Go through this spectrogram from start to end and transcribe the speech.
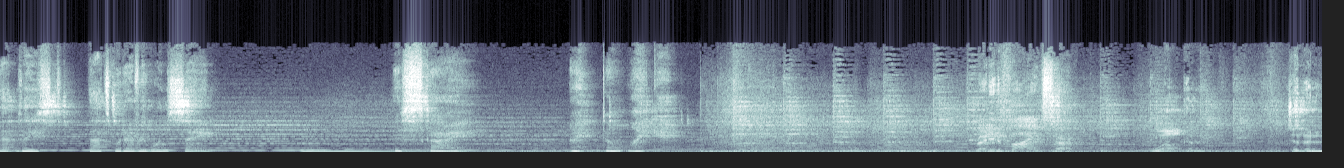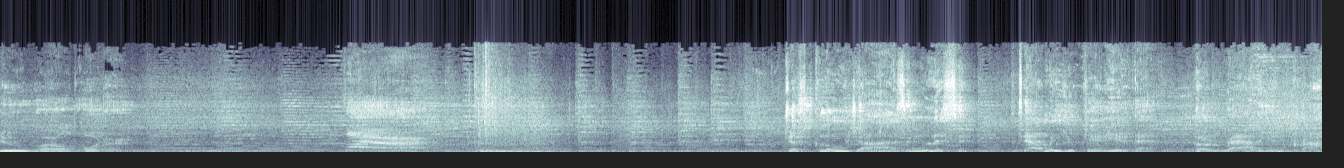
At least, that's what everyone's say. This sky, I don't like it. Ready to fight, sir. Welcome to the New World Order. Fire! Just close your eyes and listen. Tell me you can't hear that. Her rallying cry.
